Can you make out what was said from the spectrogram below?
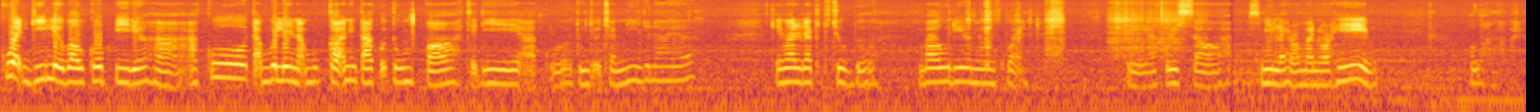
Kuat gila bau kopi dia ha, Aku tak boleh nak buka ni takut tumpah. Jadi aku tunjuk macam ni je lah ya Okay marilah kita cuba Bau dia memang kuat Okay, aku risau. Bismillahirrahmanirrahim. Barik.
